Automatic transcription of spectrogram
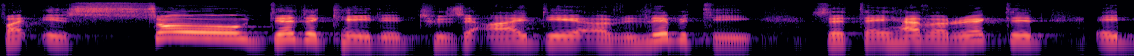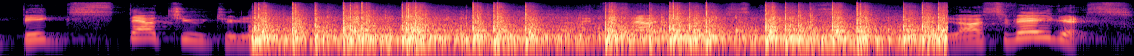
but is so dedicated to the idea of liberty that they have erected a big statue to liberty. And that is Las Vegas.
